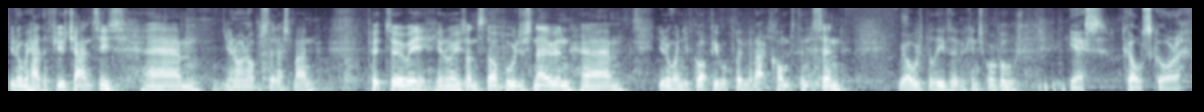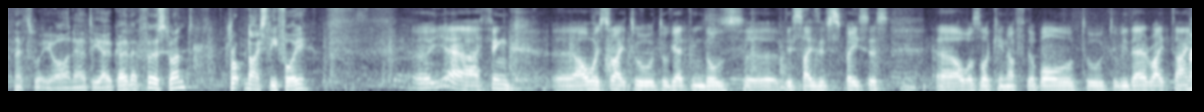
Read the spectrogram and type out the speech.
you know we had a few chances. Um, you know, and obviously this man put two away. You know, he's unstoppable just now, and um, you know when you've got people playing with that confidence, and we always believe that we can score goals. Yes, goal scorer. That's what you are now, Diogo. That first one dropped nicely for you. Uh, yeah, I think I always try to, to get in those uh, decisive spaces. Uh, I was lucky enough the ball to, to be there right time,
